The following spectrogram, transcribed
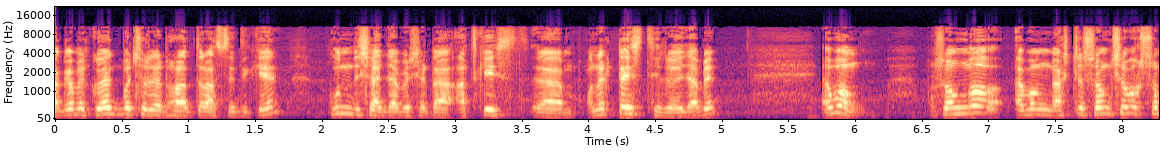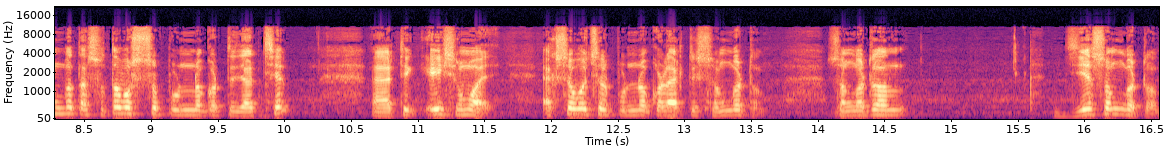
আগামী কয়েক বছরের ভারতের রাজনীতিকে কোন দিশায় যাবে সেটা আজকেই অনেকটাই স্থির হয়ে যাবে। এবং সংঘ এবং রাষ্ট্রীয় স্বয়ংসেবক সংঘ তার শতবর্ষ পূর্ণ করতে যাচ্ছে। ঠিক এই সময় একশো বছর পূর্ণ করা একটি সংগঠন। সংগঠন, যে সংগঠন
